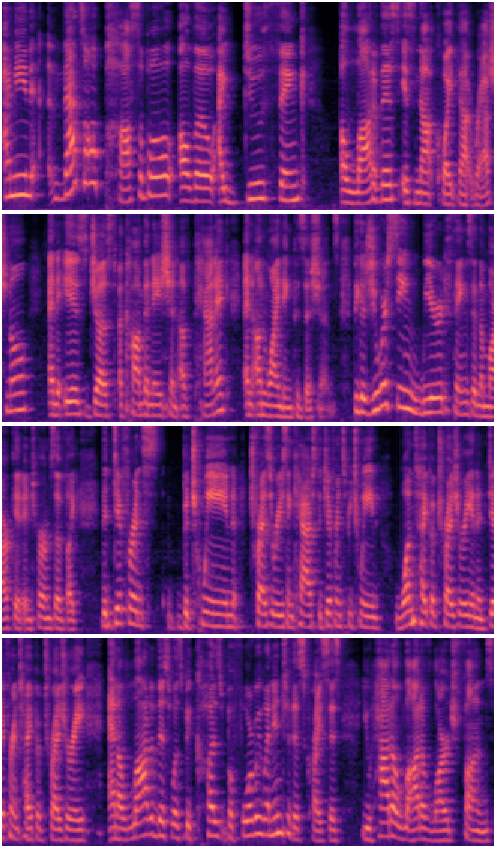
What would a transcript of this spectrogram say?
I mean, that's all possible, although I do think a lot of this is not quite that rational and is just a combination of panic and unwinding positions. Because you are seeing weird things in the market in terms of like the difference between treasuries and cash the difference between one type of treasury and a different type of treasury. And a lot of this was because before we went into this crisis you had a lot of large funds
